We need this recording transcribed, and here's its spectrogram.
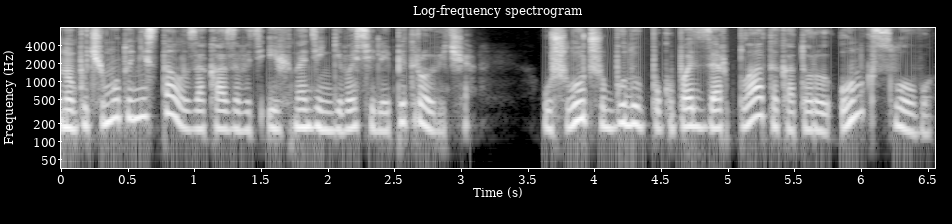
но почему-то не стала заказывать их на деньги Василия Петровича. Уж лучше буду покупать зарплаты, которую он, к слову,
